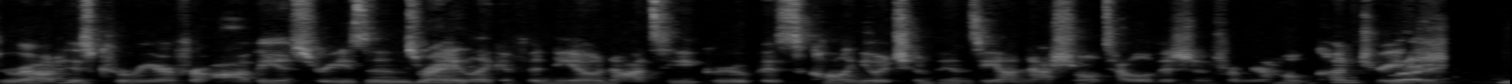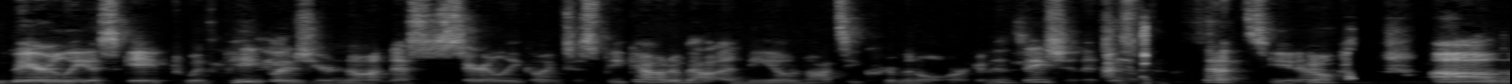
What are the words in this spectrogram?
throughout his career for obvious reasons, right? Like if a neo-Nazi group is calling you a chimpanzee on national television from your home country, right. you barely escaped with papers. You're not necessarily going to speak out about a neo-Nazi criminal organization. It just makes sense, you know. Um,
